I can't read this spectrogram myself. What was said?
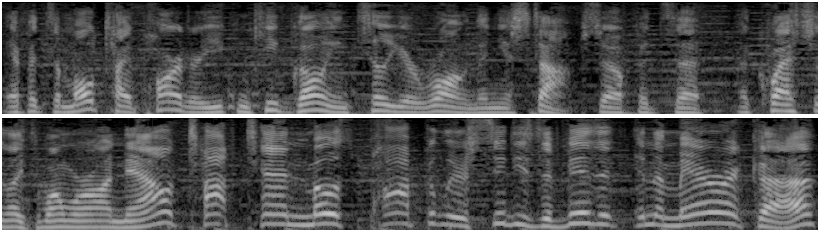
If it's a multi parter, you can keep going until you're wrong, then you stop. So if it's a, a question like the one we're on now top 10 most popular cities to visit in America,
